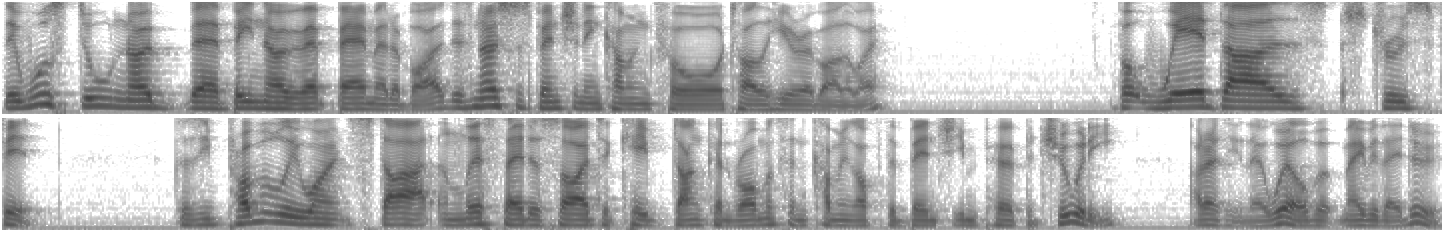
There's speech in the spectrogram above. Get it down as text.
There will still no uh, be no Bam Adebayo. There's no suspension incoming for Tyler Herro, by the way. But where does Strus fit? Because he probably won't start unless they decide to keep Duncan Robinson coming off the bench in perpetuity. I don't think they will, but maybe they do.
